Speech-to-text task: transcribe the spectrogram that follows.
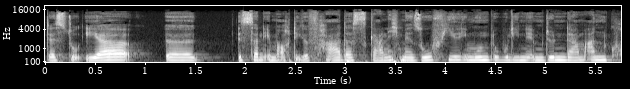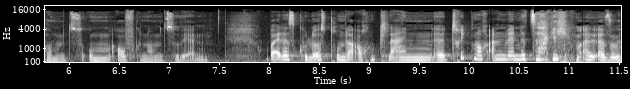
desto eher äh, ist dann eben auch die Gefahr, dass gar nicht mehr so viel Immunglobuline im Dünndarm ankommt, um aufgenommen zu werden. Wobei das Kolostrum da auch einen kleinen äh, Trick noch anwendet, sage ich mal. Also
